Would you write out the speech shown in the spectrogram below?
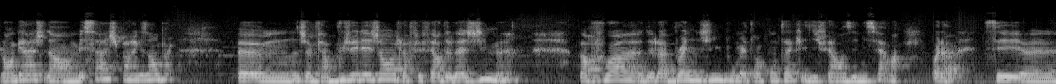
langage, d'un message par exemple. Euh, j'aime faire bouger les gens, je leur fais faire de la gym, parfois de la brain gym pour mettre en contact les différents hémisphères. Enfin, voilà, c'est euh,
